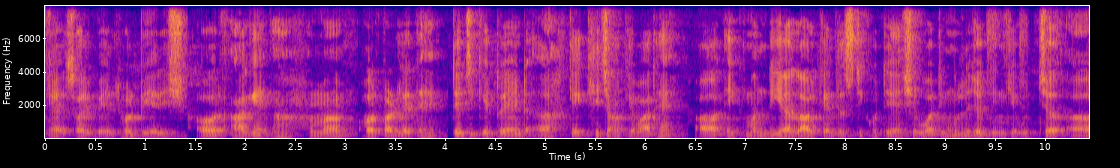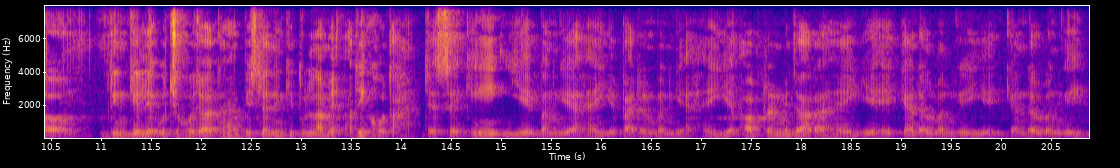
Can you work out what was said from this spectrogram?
sorry belt hold bearish और आगे हम और पढ़ लेते हैं। तेज़ी के ट्रेंड के खिंचाव के बाद है। एक मंदी या लाल कैंडल स्टिक होती है, शुरुआती मूल्य जो दिन के उच्च दिन के लिए उच्च हो जाता है, पिछले दिन की तुलना में अधिक होता है। जैसे कि ये बन गया है, ये पैटर्न बन गया है, ये अप ट्रेंड में जा रहा है, ये एक कैंडल बन गई, ये एक कैंडल बन गई,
